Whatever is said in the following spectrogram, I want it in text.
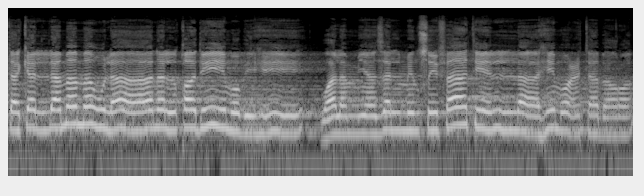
تكلم مولانا القديم به ولم يزل من صفات الله معتبرا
